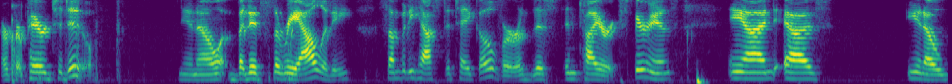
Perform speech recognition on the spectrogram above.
are prepared to do you know? But it's the reality. Somebody has to take over this entire experience and as you know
